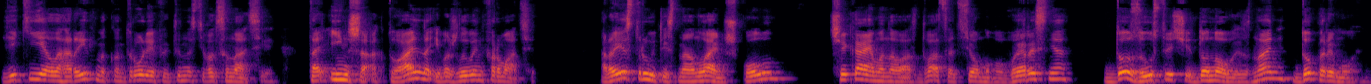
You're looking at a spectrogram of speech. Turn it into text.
які алгоритми контролю ефективності вакцинації та інша актуальна і важлива інформація. Реєструйтесь на онлайн-школу. Чекаємо на вас 27 вересня. До зустрічі, до нових знань, до перемоги!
